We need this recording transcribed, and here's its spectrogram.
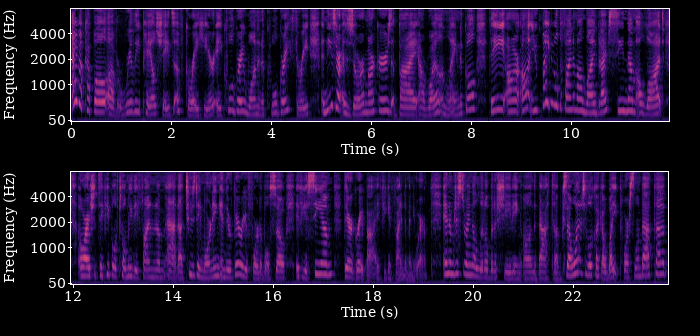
I have a couple of really pale shades of gray here, a cool gray 1 and a cool gray 3. And these are Azura markers by uh, Royal and Langnickel. They are, uh, you might be able to find them online, but I've seen them a lot, or I should say people have told me they find them at uh, Tuesday morning and they're very affordable. So if you see them, they're a great buy if you can find them anywhere. And I'm just doing a little bit of shading on the bathtub because I want it to look like a white porcelain bathtub.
